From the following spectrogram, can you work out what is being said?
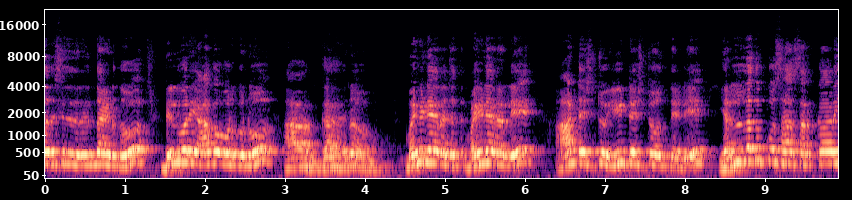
ಧರಿಸಿದ್ರಿಂದ ಹಿಡಿದು ಡೆಲಿವರಿ ಆಗೋವರೆಗೂ ಆ ಗ, ಏನು, ಮಹಿಳೆಯರ ಜೊತೆ, ಮಹಿಳೆಯರಲ್ಲಿ ಆ ಟೆಸ್ಟ್ ಈ ಟೆಸ್ಟ್ ಅಂತೇಳಿ ಎಲ್ಲದಕ್ಕೂ ಸಹ ಸರ್ಕಾರಿ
